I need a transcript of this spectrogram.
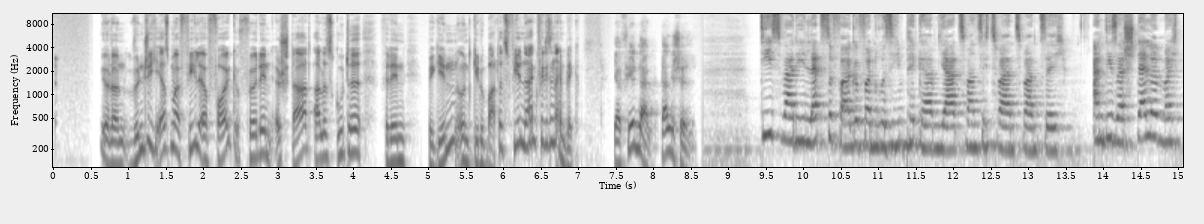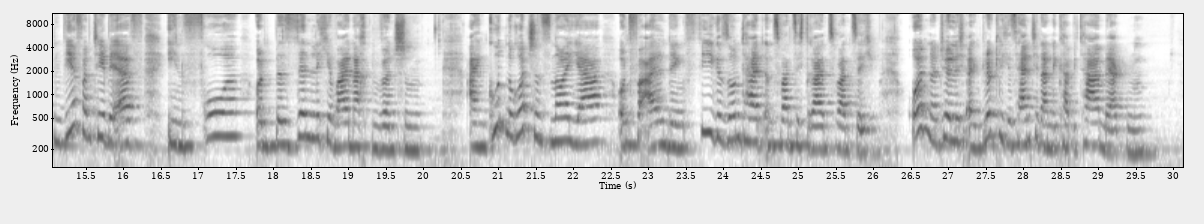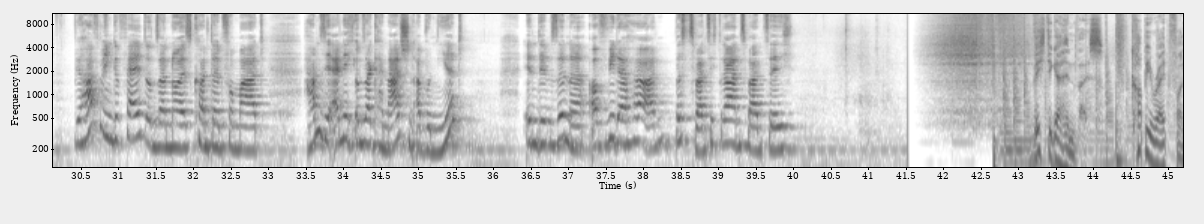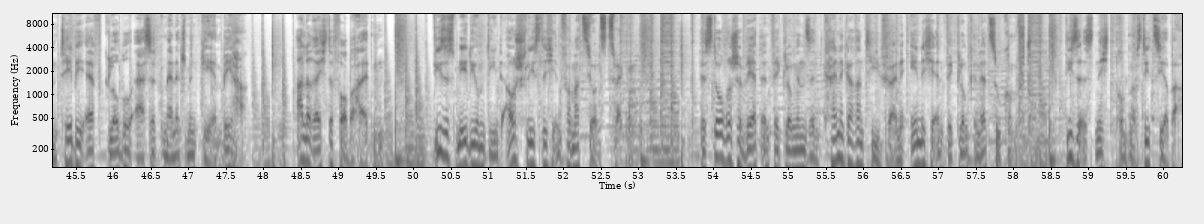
Ja, dann wünsche ich erstmal viel Erfolg für den Start. Alles Gute für den Beginn. Und Guido Bartels, vielen Dank für diesen Einblick. Ja, vielen Dank. Dankeschön. Dies war die letzte Folge von Rosinenpicker im Jahr 2022. An dieser Stelle möchten wir von TBF Ihnen frohe und besinnliche Weihnachten wünschen. Einen guten Rutsch ins neue Jahr und vor allen Dingen viel Gesundheit in 2023. Und natürlich ein glückliches Händchen an den Kapitalmärkten. Wir hoffen, Ihnen gefällt unser neues Content-Format. Haben Sie eigentlich unseren Kanal schon abonniert? In dem Sinne, auf Wiederhören bis 2023. Wichtiger Hinweis. Copyright von TBF Global Asset Management GmbH. Alle Rechte vorbehalten. Dieses Medium dient ausschließlich Informationszwecken. Historische Wertentwicklungen sind keine Garantie für eine ähnliche Entwicklung in der Zukunft. Diese ist nicht prognostizierbar.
